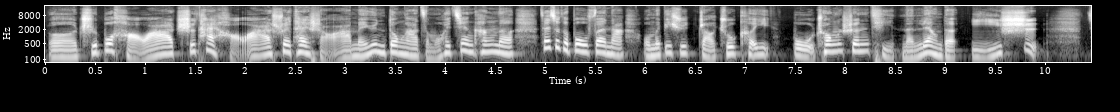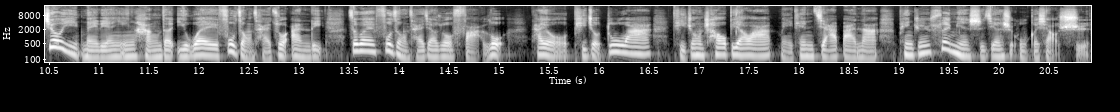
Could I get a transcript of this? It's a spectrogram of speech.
呃，吃不好啊，吃太好啊，睡太少啊，没运动啊，怎么会健康呢？在这个部分呢，我们必须找出可以。补充身体能量的仪式，就以美联银行的一位副总裁做案例。这位副总裁叫做法洛，他有啤酒肚啊，体重超标啊，每天加班啊，平均睡眠时间是五个小时。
